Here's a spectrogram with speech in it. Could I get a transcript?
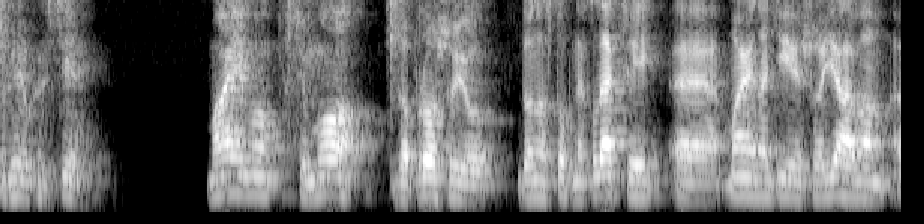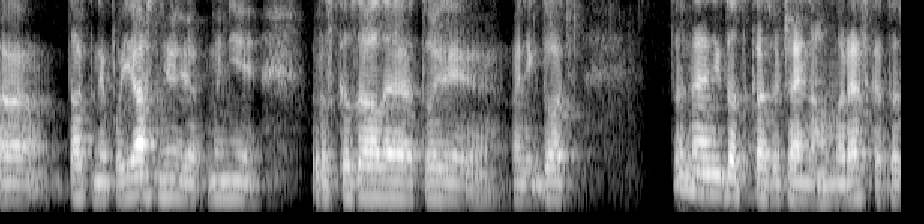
Дорогі Христі, маємо, вчимо, запрошую до наступних лекцій. Е, маю надію, що я вам е, так не пояснюю, як мені розказали той анекдот. То не анекдот, така звичайна гумореска, то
